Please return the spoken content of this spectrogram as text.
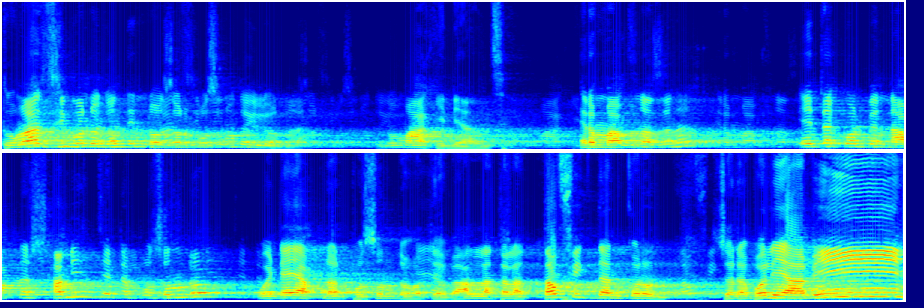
তোমার জীবনে কোনদিন নজর পছন্দ হইল না। মা কিনে আনছে। এরম মাগুন আছে না? এটা করবেন না। আপনার স্বামীর যেটা পছন্দ, ওইটাই আপনার পছন্দ হতে হবে। আল্লাহ তালা তৌফিক দান করুন। সেটা বলি আমিন।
